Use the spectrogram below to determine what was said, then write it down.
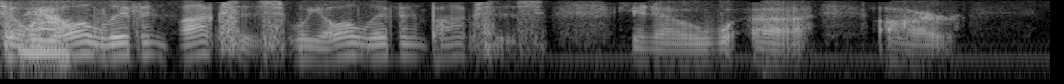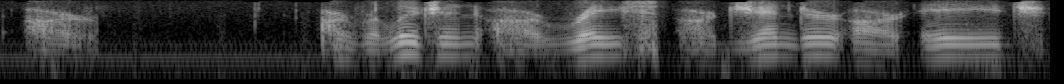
So wow. we all live in boxes. We all live in boxes. You know, uh, our our our religion, our race, our gender, our age,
